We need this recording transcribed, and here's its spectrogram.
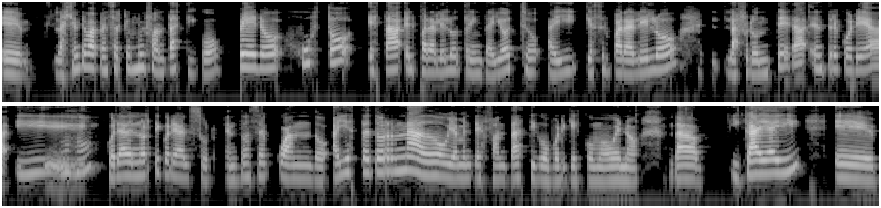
eh, la gente va a pensar que es muy fantástico, pero justo está el paralelo 38 ahí, que es el paralelo, la frontera entre Corea y. Corea del Norte y Corea del Sur. Entonces, cuando hay este tornado, obviamente es fantástico porque es como, bueno, da y cae ahí, eh,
